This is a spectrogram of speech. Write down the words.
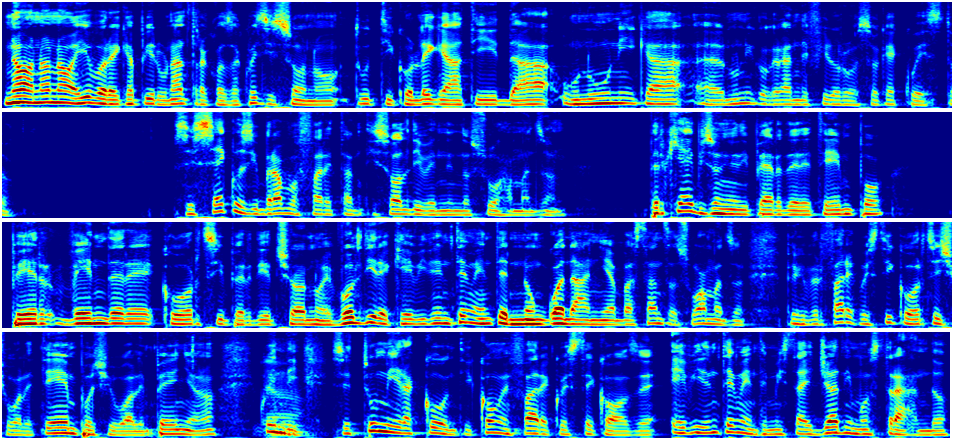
No, no, no, io vorrei capire un'altra cosa. Questi sono tutti collegati da eh, un unico grande filo rosso, che è questo. Se sei così bravo a fare tanti soldi vendendo su Amazon, perché hai bisogno di perdere tempo per vendere corsi per dircelo a noi? Vuol dire che evidentemente non guadagni abbastanza su Amazon, perché per fare questi corsi ci vuole tempo, ci vuole impegno, no? Quindi No. se tu mi racconti come fare queste cose, evidentemente mi stai già dimostrando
